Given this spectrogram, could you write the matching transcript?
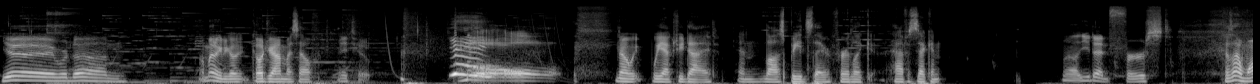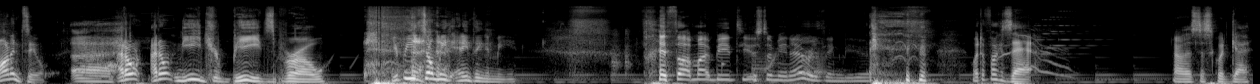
Yay, we're done. I'm gonna go, go drown myself. Me too. Yay! No, we, we actually died and lost beads there for like half a second. Well, you died first. Cause I wanted to. Uh, I don't. I don't need your beads, bro. Your beads don't mean anything to me. I thought my beads used to mean everything to you. What the fuck is that? Oh, that's the squid guy.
